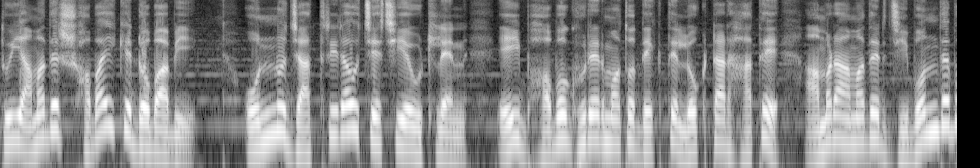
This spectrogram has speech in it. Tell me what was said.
তুই আমাদের সবাইকে ডোবাবি। অন্য যাত্রীরাও চেঁচিয়ে উঠলেন, এই ভবঘুরের মতো দেখতে লোকটার হাতে আমরা আমাদের জীবন দেব?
